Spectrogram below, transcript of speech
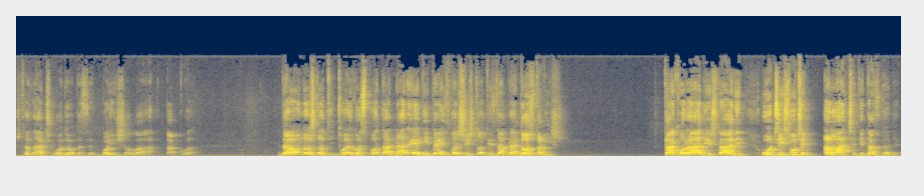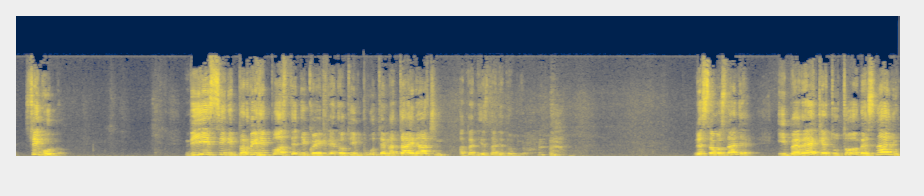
Šta znači ovdje da se bojiš Allaha, tako da ono što ti tvoj gospodar naredi da izvršiš, što ti zabran da ostaviš. Tako radiš, radi, učiš, učim, Allah će ti da zdravlje. Sigurno. Nisi ni prvi ni posljednji koji je krenuo tim putem na taj način, a da nije znanje dobio. Ne samo znanje, i bereket u tome znanju.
